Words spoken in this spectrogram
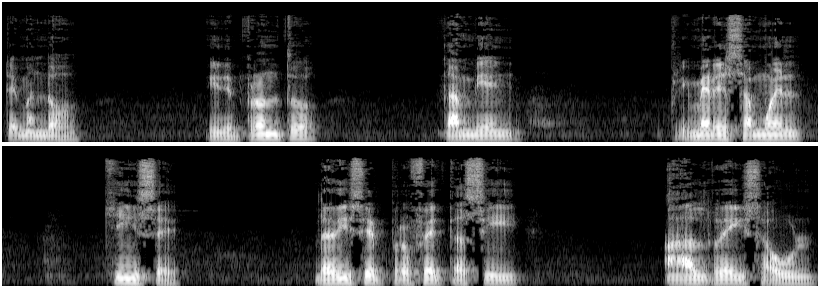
te mandó. Y de pronto también 1 Samuel 15 le dice el profeta así al rey Saúl,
